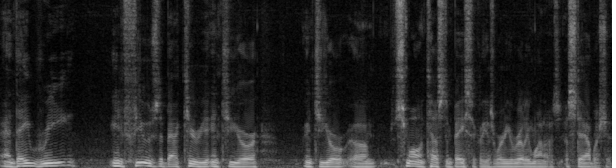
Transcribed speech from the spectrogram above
and they re-infuse the bacteria into your into your um, small intestine basically is where you really want to establish it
